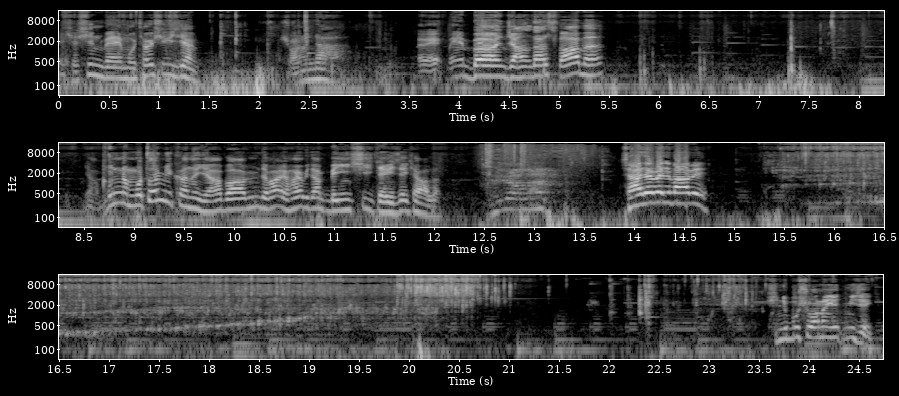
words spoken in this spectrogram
Yaşasın be motor süreceğim. Sonunda. Öğretmenim burn canlı ders var mı? Ya bununla motor mu yıkanır ya? Bu abim de var ya harbiden beyinsiz gerizekalı. Sana demedim abi. Şimdi bu şu ana yetmeyecek.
